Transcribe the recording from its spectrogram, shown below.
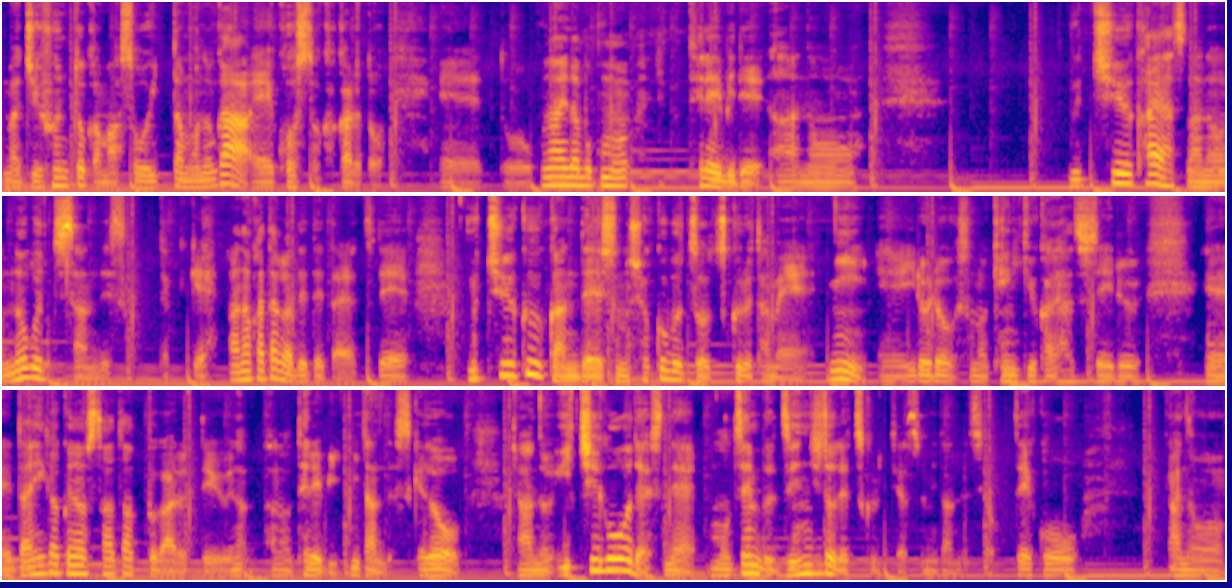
まあ、受粉とか、まあ、そういったものが、えー、コストかかると。えっ、と、この間僕もテレビで、あの、宇宙開発のあの、野口さんですだっけ？あの方が出てたやつで、宇宙空間でその植物を作るために、えー、いろいろその研究開発している、えー、大学のスタートアップがあるっていうあのテレビ見たんですけど、あの、イチゴをですね、もう全部全自動で作るってやつ見たんですよ。で、こう、あの、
